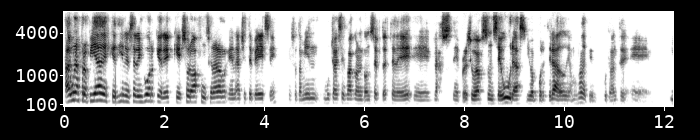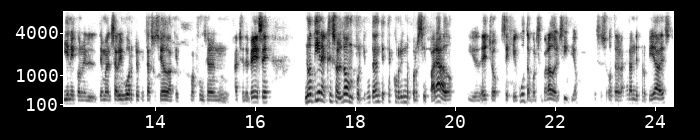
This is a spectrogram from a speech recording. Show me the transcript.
Algunas propiedades que tiene el Service Worker es que solo va a funcionar en HTTPS. Eso también muchas veces va con el concepto este de eh, las eh, Progressive Apps son seguras y va por este lado, digamos, ¿no? De que justamente eh, viene con el tema del Service Worker que está asociado a que va a funcionar en HTTPS. No tiene acceso al DOM porque justamente está corriendo por separado y de hecho se ejecuta por separado del sitio. Esa es otra de las grandes propiedades.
